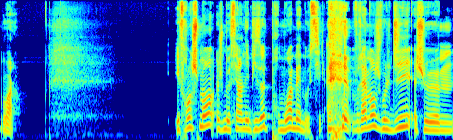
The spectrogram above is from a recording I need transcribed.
Voilà. Et franchement, je me fais un épisode pour moi-même aussi. Vraiment, je vous le dis, je,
